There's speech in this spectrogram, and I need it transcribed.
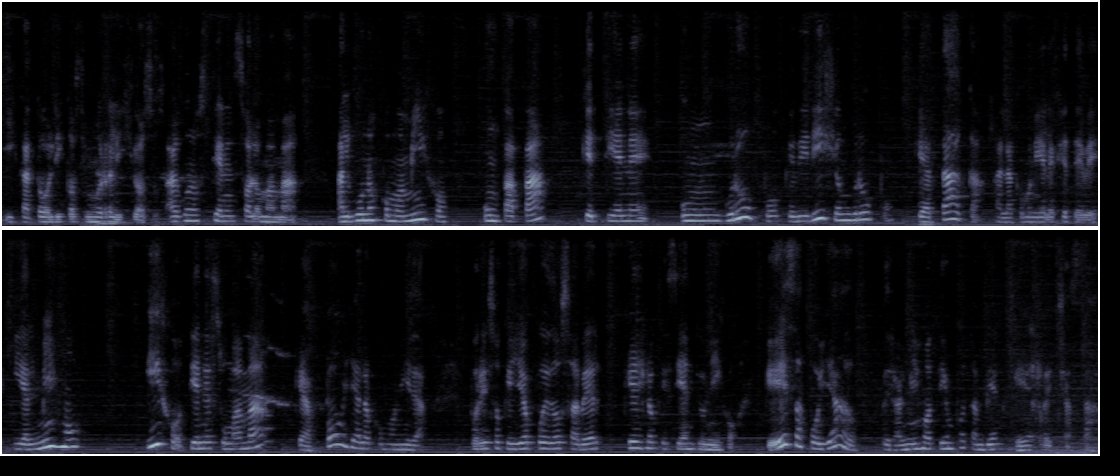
y católicos y muy religiosos, algunos tienen solo mamá, algunos como mi hijo, un papá que tiene un grupo, que dirige un grupo que ataca a la comunidad LGTB y el mismo hijo tiene su mamá que apoya a la comunidad. Por eso que yo puedo saber qué es lo que siente un hijo, que es apoyado, pero al mismo tiempo también que es rechazado.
